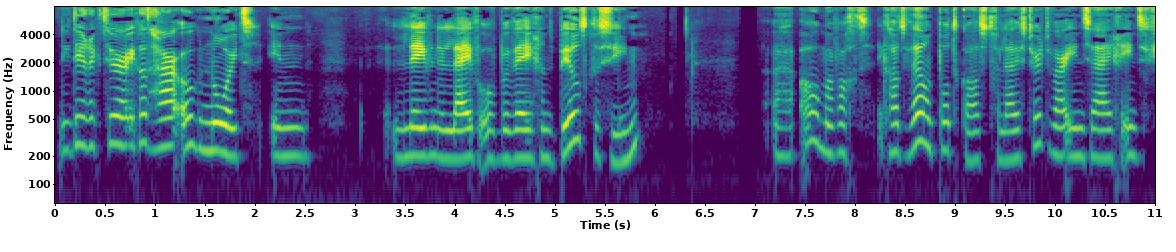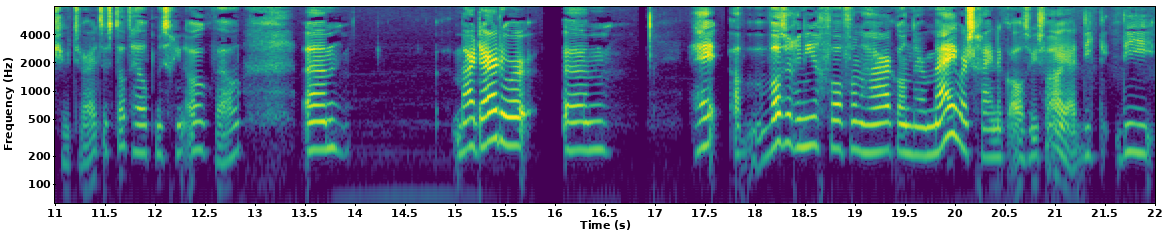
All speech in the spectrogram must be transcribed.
die directeur, ik had haar ook nooit in levende lijf of bewegend beeld gezien. Uh, oh, maar wacht. Ik had wel een podcast geluisterd waarin zij geïnterviewd werd. Dus dat helpt misschien ook wel. Um, maar daardoor um, was er in ieder geval van haar kant naar mij waarschijnlijk al zoiets van: oh ja, die, die,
